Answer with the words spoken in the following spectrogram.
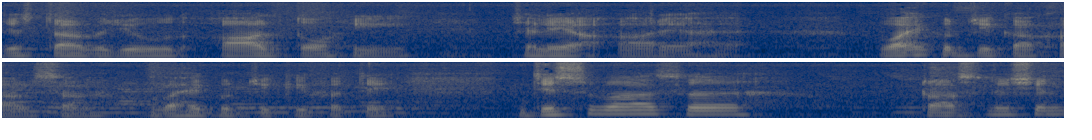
ਜਿਸ ਦਾ ਵਜੂਦ ਆਦ ਤੋਂ ਹੀ ਚਲਿਆ ਆ ਰਿਹਾ ਹੈ ਵਾਹਿਗੁਰੂ ਜੀ ਕਾ ਖਾਲਸਾ ਵਾਹਿਗੁਰੂ ਜੀ ਕੀ ਫਤਿਹ this was a translation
